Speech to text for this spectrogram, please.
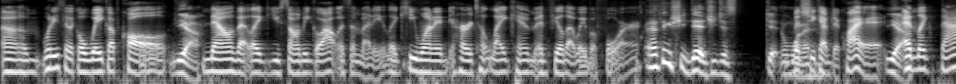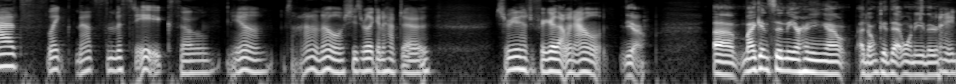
um, what do you say, like a wake up call Yeah, now that like you saw me go out with somebody. Like he wanted her to like him and feel that way before. and I think she did. She just didn't want But she kept it quiet. Yeah. And like that's like that's the mistake. So yeah, so, I don't know. She's really gonna have to. She's really gonna have to figure that one out. Yeah. Um, Mike and Sydney are hanging out. I don't get that one either. I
